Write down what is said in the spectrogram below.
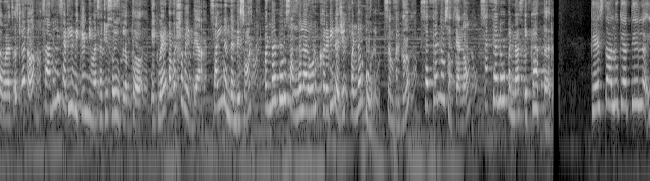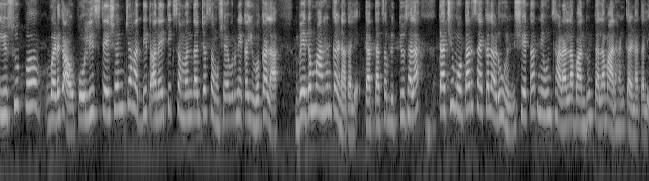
जवळच असल्यानं फॅमिलीसाठी विकेंड निवासाची सोय उपलब्ध. एक वेळ अवश्य भेट द्या. साई नंदन रिसॉर्ट पंढरपूर सांगोला रोड खर्डी नजीक पंढरपूर. संपर्क सत्त्याण्णव सत्त्याण्णव सत्त्याण्णव पन्नास एकाहत्तर. केस तालुक्यातील युसुफ वडगाव पोलीस स्टेशनच्या हद्दीत अनैतिक संबंधांच्या संशयावरून एका युवकाला बेदम मारहाण करण्यात आली त्यात त्याचा मृत्यू झाला. त्याची मोटारसायकल अडवून शेतात नेऊन झाडाला बांधून त्याला मारहाण करण्यात आली.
